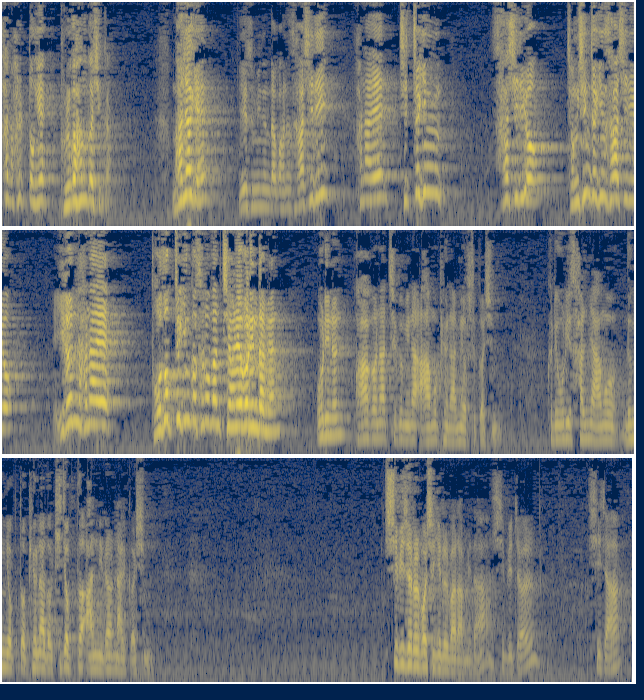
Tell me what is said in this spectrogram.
한 활동에 불과한 것인가? 만약에 예수 믿는다고 하는 사실이 하나의 지적인 사실이요, 정신적인 사실이요, 이런 하나의 도덕적인 것으로만 제한해버린다면 우리는 과거나 지금이나 아무 변함이 없을 것입니다. 그리고 우리 삶에 아무 능력도 변화도 기적도 안 일어날 것입니다. 12절을 보시기를 바랍니다. 12절 시작.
